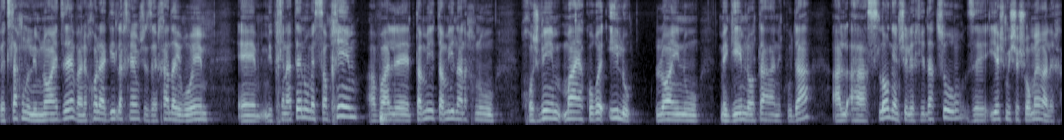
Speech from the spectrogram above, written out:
והצלחנו למנוע את זה, ואני יכול להגיד לכם שזה אחד האירועים מבחינתנו משמחים, אבל אה, תמיד תמיד אנחנו חושבים מה היה קורה אילו לא היינו מגיעים לאותה נקודה. על הסלוגן של יחידת צור זה יש מי ששומר עליך.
